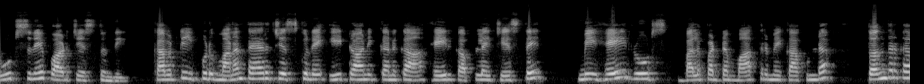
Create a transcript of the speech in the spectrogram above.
రూట్స్ నే పాడు చేస్తుంది. కాబట్టి ఇప్పుడు మనం తయారు చేసుకునే ఈ టానిక్ కనుక హెయిర్కి అప్లై చేస్తే మీ హెయిర్ రూట్స్ బలపడ్డం మాత్రమే కాకుండా తొందరగా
